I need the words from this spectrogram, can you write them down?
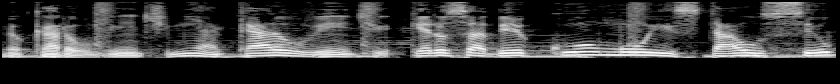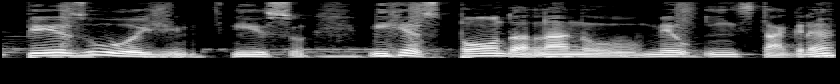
meu caro ouvinte, minha cara ouvinte, quero saber como está o seu peso hoje. Isso, me responda lá no meu Instagram,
